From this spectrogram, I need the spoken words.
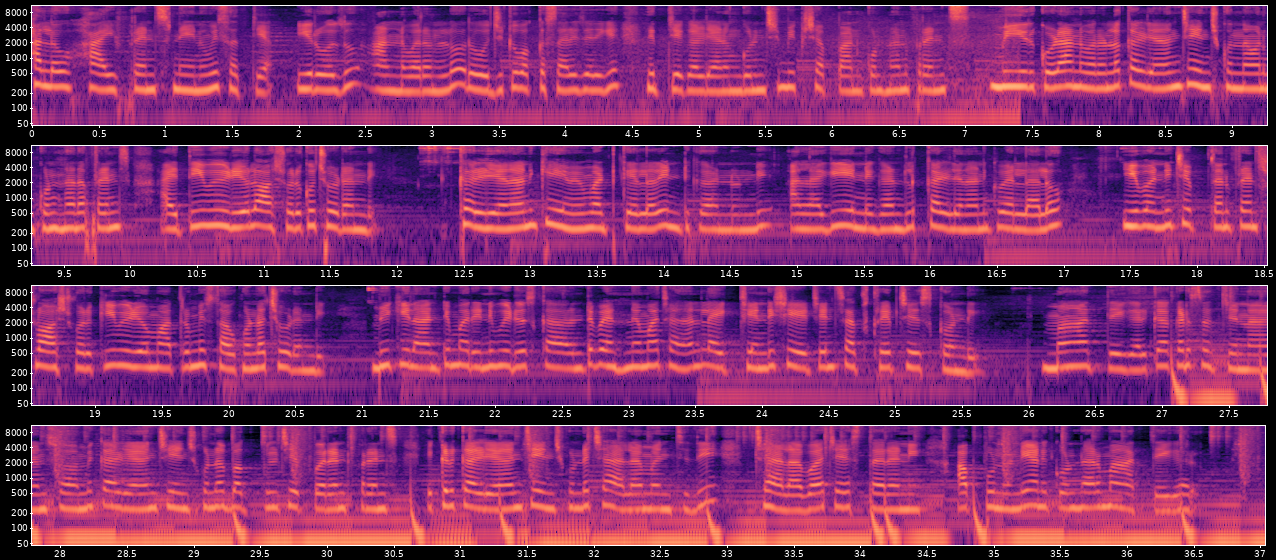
Hello hi friends నేను మీ సత్య. ఈరోజు అన్నవరంలో రోజుకి ఒక్కసారి జరిగే నిత్య కళ్యాణం గురించి మీకు చెప్పాలనుకుంటున్నాను ఫ్రెండ్స్. మీరు కూడా అన్నవరంలో కళ్యాణం చేయించుకుందాం అనుకుంటున్నారా ఫ్రెండ్స్? అయితే ఈ వీడియో లాస్ట్ వరకు చూడండి. కళ్యాణానికి ఏమేమి పట్టుకెళ్ళాలి ఇంటికాడ నుండి అలాగే ఎన్ని గంటలకు కళ్యాణానికి వెళ్ళాలో ఇవన్నీ చెప్తాను ఫ్రెండ్స్. లాస్ట్ వరకు ఈ వీడియో మాత్రం మిస్ అవ్వకుండా చూడండి. మీకు ఇలాంటి మరిన్ని వీడియోస్ కావాలంటే వెంటనే మా ఛానల్ లైక్ చేయండి షేర్ చేయండి సబ్స్క్రైబ్ చేసుకోండి. మా అత్తయ్య గారికి అక్కడ సత్యనారాయణ స్వామి కళ్యాణం చేయించుకున్న భక్తులు చెప్పారండి ఫ్రెండ్స్. ఇక్కడ కళ్యాణం చేయించుకుంటే చాలా మంచిది చాలా బాగా చేస్తారని. అప్పటి నుండి అనుకుంటున్నారు మా అత్తయ్య గారు.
